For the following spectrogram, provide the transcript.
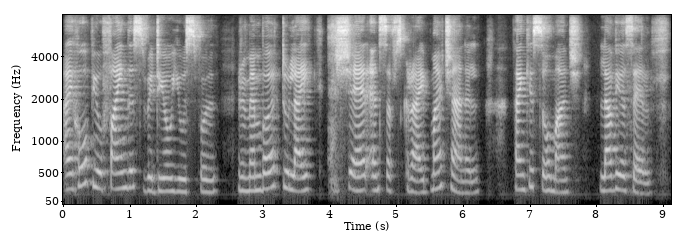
I hope you find this video useful. Remember to like, share and subscribe my channel. Thank you so much. Love yourself.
